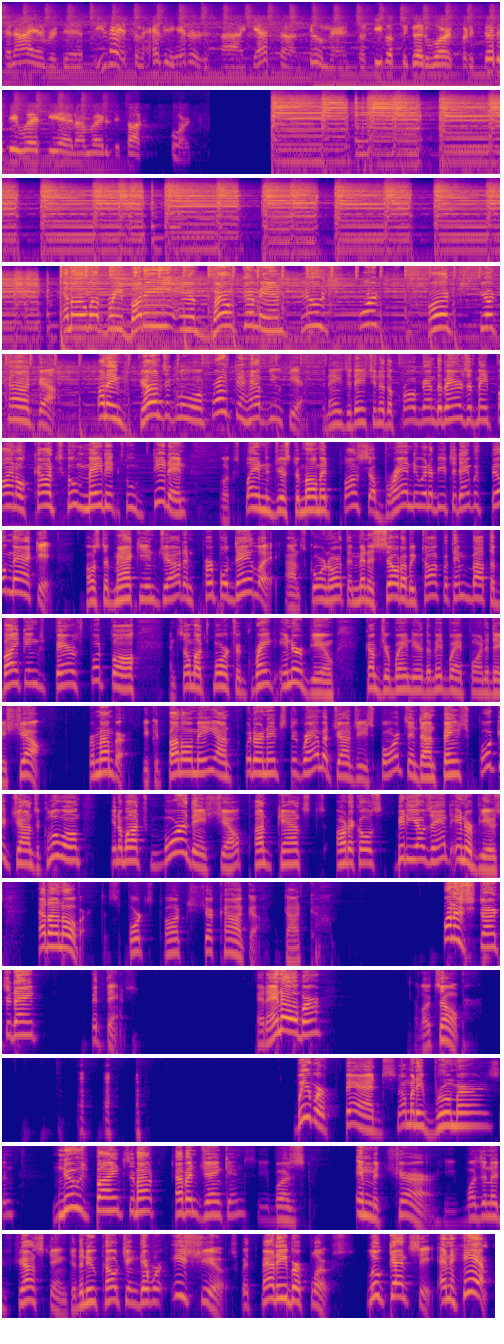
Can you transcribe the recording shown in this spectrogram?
than I ever did. You've had some heavy hitters uh, guests on too, man. So keep up the good work. But it's good to be with you, and I'm ready to talk sports. Hello, everybody, and welcome in to Sports Talk Chicago. My name's Jon Zaghloul. Great to have you here. Today's edition of the program, the Bears have made final cuts. Who made it, who didn't? We'll explain in just a moment. Plus, a brand new interview today with Phil Mackey, host of Mackey and Judd and Purple Daily on SKOR North in Minnesota. We talk with him about the Vikings, Bears football, and so much more. It's a great interview. Comes your way near the midway point of this show. Remember, you can follow me on Twitter and Instagram at John G Sports and on Facebook at Jon Zaghloul. You can watch more of this show, podcasts, articles, videos, and interviews. Head on over to sportstalkchicago.com. Want to start today with this. It ain't over till it's over. we were fed so many rumors and news bites about Teven Jenkins. He was immature. He wasn't adjusting to the new coaching. There were issues with Matt Eberflus, Luke Getsy, and him.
